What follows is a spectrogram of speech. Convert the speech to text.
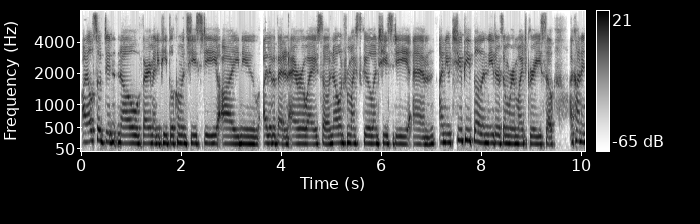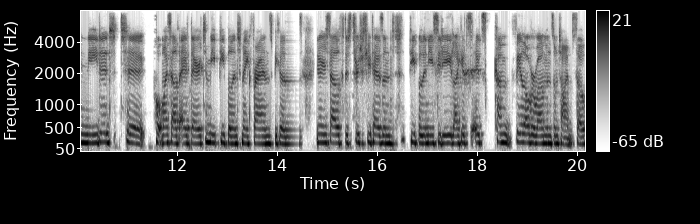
I also didn't know very many people coming to UCD. I knew I live about an hour away, so no one from my school went to UCD. Um, I knew two people, and neither of them were in my degree, so I kind of needed to put myself out there to meet people and to make friends because you know yourself. There's 3 to 3000 people in UCD. Like it's it's can feel overwhelming sometimes. So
